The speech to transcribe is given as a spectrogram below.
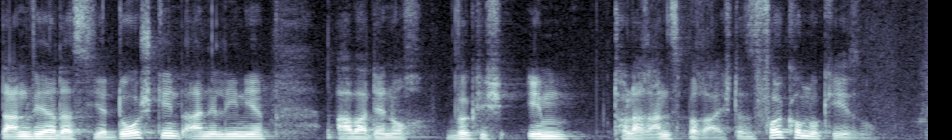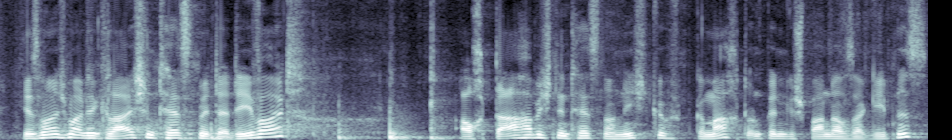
dann wäre das hier durchgehend eine Linie, aber dennoch wirklich im Toleranzbereich. Das ist vollkommen okay so. Jetzt mache ich mal den gleichen Test mit der Dewald. Auch da habe ich den Test noch nicht ge gemacht und bin gespannt aufs Ergebnis.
